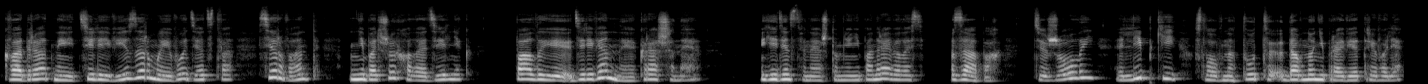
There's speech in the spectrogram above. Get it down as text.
квадратный телевизор моего детства, сервант, небольшой холодильник, полы деревянные, крашеные. Единственное, что мне не понравилось — запах. Тяжелый, липкий, словно тут давно не проветривали.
